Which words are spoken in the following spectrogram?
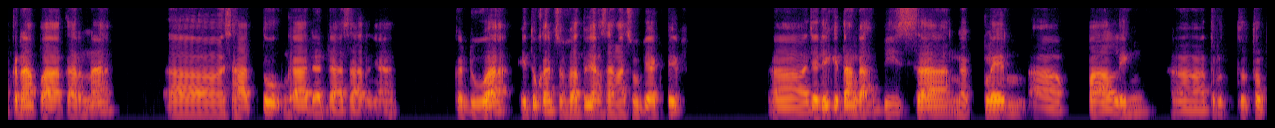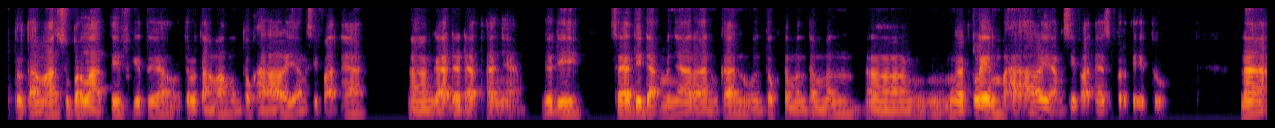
Kenapa? Karena eh, satu nggak ada dasarnya, kedua itu kan sesuatu yang sangat subjektif. Eh, jadi kita nggak bisa ngeklaim eh, paling ter- ter- terutama superlatif gitu ya, terutama untuk hal yang sifatnya nggak ada datanya. Jadi saya tidak menyarankan untuk teman-teman ngeklaim hal-hal yang sifatnya seperti itu. Nah,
